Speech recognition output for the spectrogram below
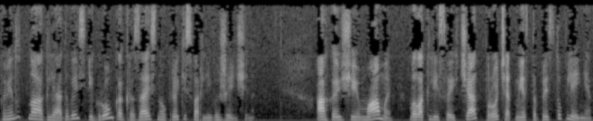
поминутно оглядываясь и громко огрызаясь на упреки сварливой женщины. Ахающие мамы волокли своих чад прочь от места преступления,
